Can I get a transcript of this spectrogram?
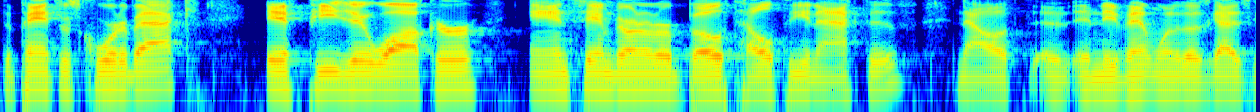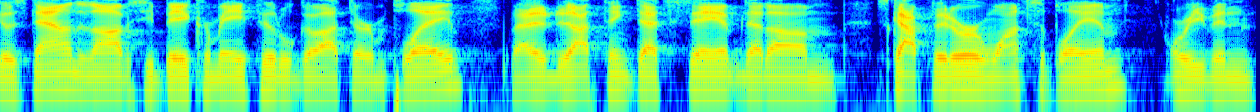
the Panthers quarterback if PJ Walker and Sam Darnold are both healthy and active. Now, in the event one of those guys goes down, then obviously Baker Mayfield will go out there and play. But I do not think that Sam that um Scott Fitterer wants to play him, or even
